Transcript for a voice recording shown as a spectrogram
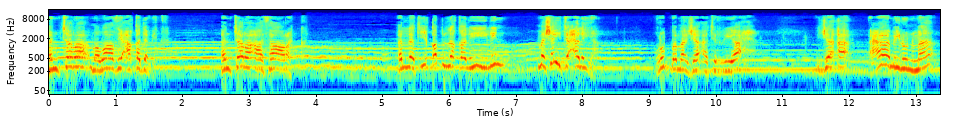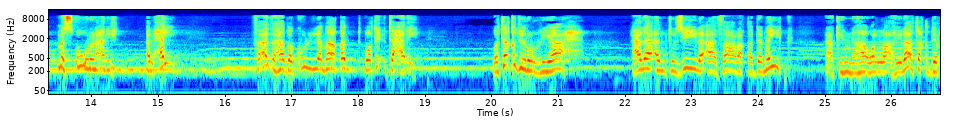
أن ترى مواضع قدمك أن ترى آثارك التي قبل قليل مشيت عليها. ربما جاءت الرياح جاء عامل ما مسؤول عن الحي فأذهب كل ما قد وطئت عليه. وتقدر الرياح على أن تزيل آثار قدميك لكنها والله لا تقدر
